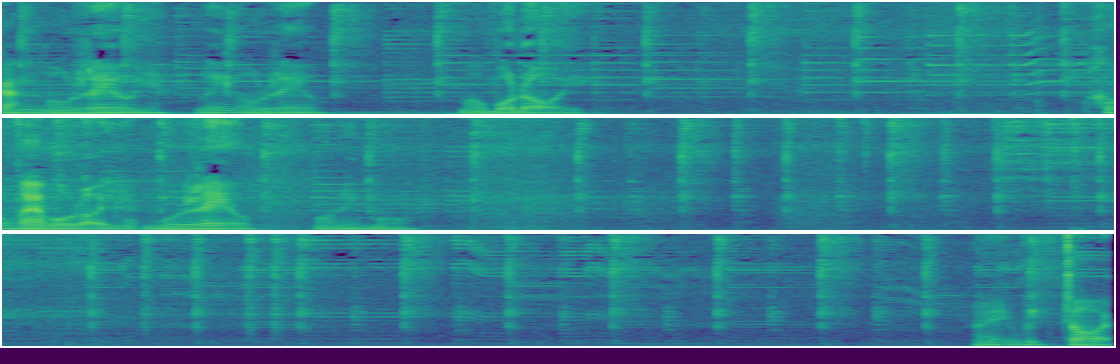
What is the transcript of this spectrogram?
Căng màu rêu nhé lưới màu rêu màu bộ đội. Không phải bộ đội nhé màu rêu màu này màu Đấy, Victor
